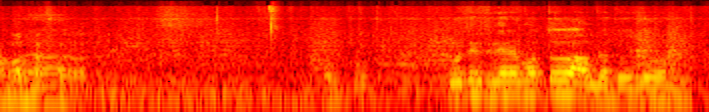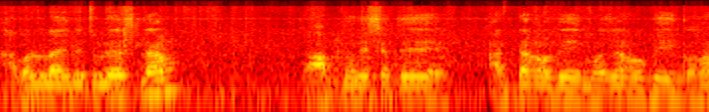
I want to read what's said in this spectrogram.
আমরা কথা প্রতিদিনের মতো আমরা দুজন আবারও লাইভে চলে আসলাম। আপনাদের সাথে আড্ডা হবে মজা হবে কথা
